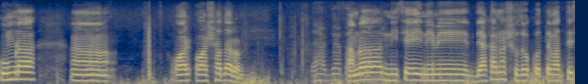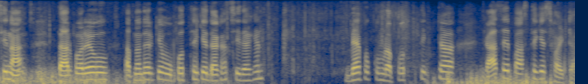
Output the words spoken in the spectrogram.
কুমড়া অসাধারণ। আমরা নিচেই নেমে দেখানোর সুযোগ করতে পারতেছি না। তারপরেও আপনাদেরকে উপর থেকে দেখাচ্ছি, দেখেন। ব্যাপক কুমড়া, প্রত্যেকটা গাছে পাঁচ থেকে ছয়টা।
